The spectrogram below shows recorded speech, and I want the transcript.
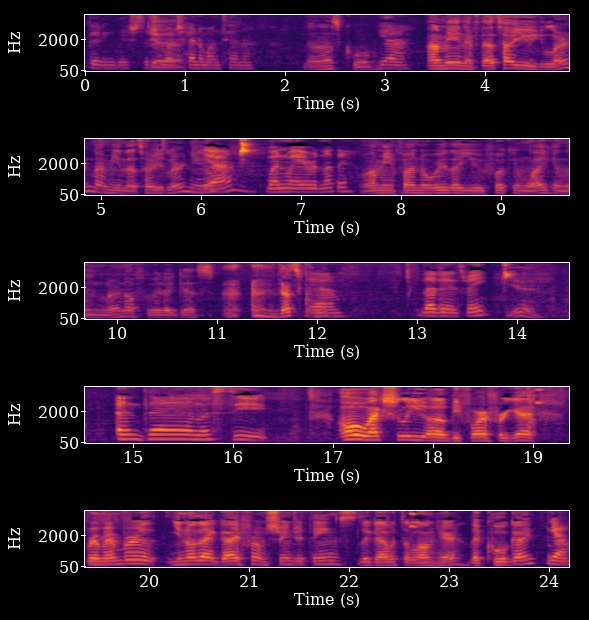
good English, so she watched Hannah Montana. No, that's cool. Yeah, I mean, if that's how you learn, I mean, that's how you learn, you know? yeah, one way or another. I mean, find a way that you fucking like and then learn off of it, I guess. that's cool. Yeah, that is right. Yeah. And then let's see. Oh, actually, uh, before I forget, remember, you know that guy from Stranger Things? The guy with the long hair? The cool guy? Yeah.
